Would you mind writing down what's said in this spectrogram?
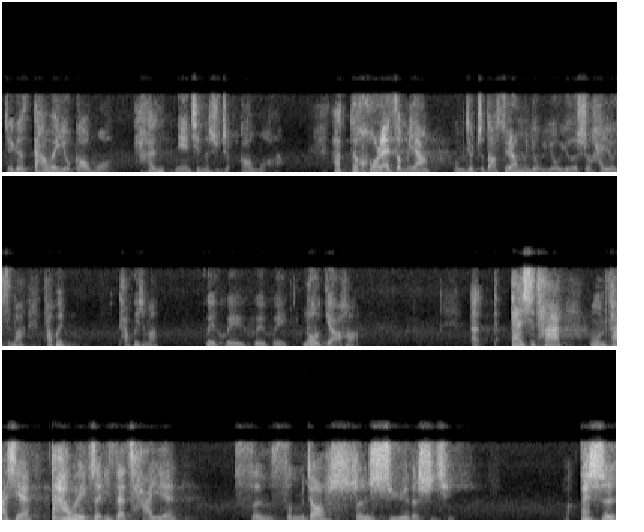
这个大卫有高抹，很年轻的时候就高抹了。他这后来怎么样？我们就知道，虽然我们有油，有的时候还有什么，他会，他会什么，会会会会漏掉哈。呃，但是他我们发现大卫这一再查验神什么叫神喜悦的事情，但是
